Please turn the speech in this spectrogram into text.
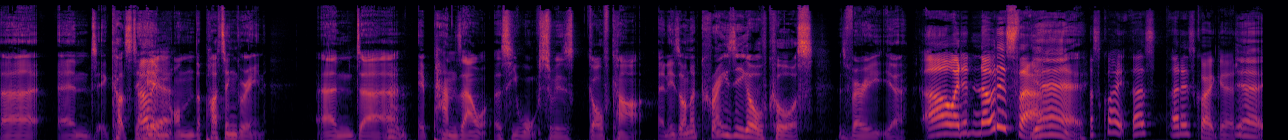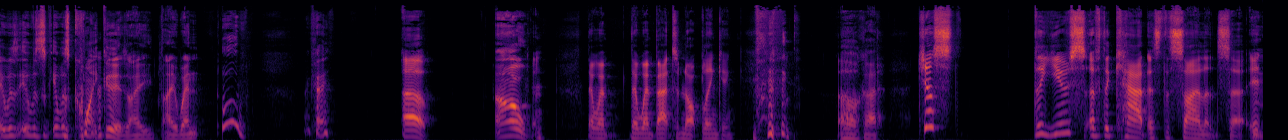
uh, and it cuts to Oh, him yeah. on the putting green, and uh, Hmm. it pans out as he walks to his golf cart, and he's on a crazy golf course. It's very yeah. Oh, I didn't notice that. Yeah. That's quite that's that is quite good. Yeah, it was it was it was quite good. I I went, ooh, okay. Oh. Oh. They went they went back to not blinking. oh god. Just the use of the cat as the silencer. It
